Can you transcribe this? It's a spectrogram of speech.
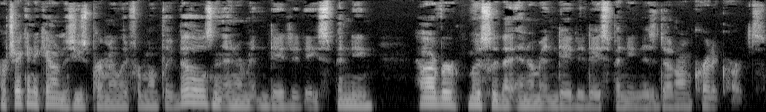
Our checking account is used primarily for monthly bills and intermittent day to day spending. However, mostly that intermittent day to day spending is done on credit cards.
